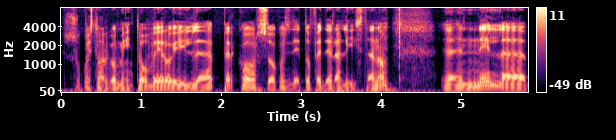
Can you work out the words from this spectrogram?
su questo argomento, ovvero il percorso cosiddetto federalista. No? Eh, nel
